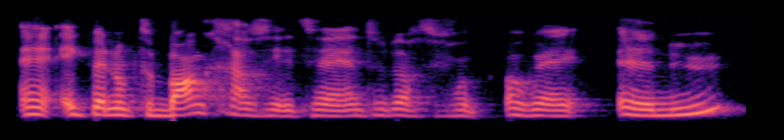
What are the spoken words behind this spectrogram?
ik ben op de bank gaan zitten en toen dacht ik van oké, okay, en nu?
